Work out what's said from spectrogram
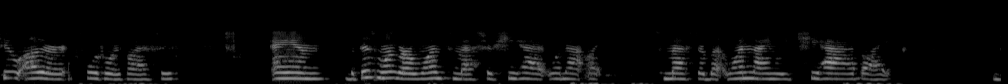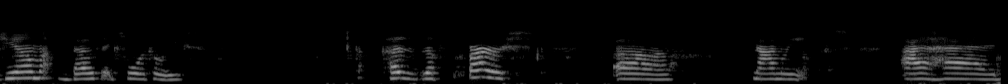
two other exploratory classes. And but this one girl, one semester, she had well not like semester, but one nine weeks, she had like gym both exploratories. Cause the first uh nine weeks I had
